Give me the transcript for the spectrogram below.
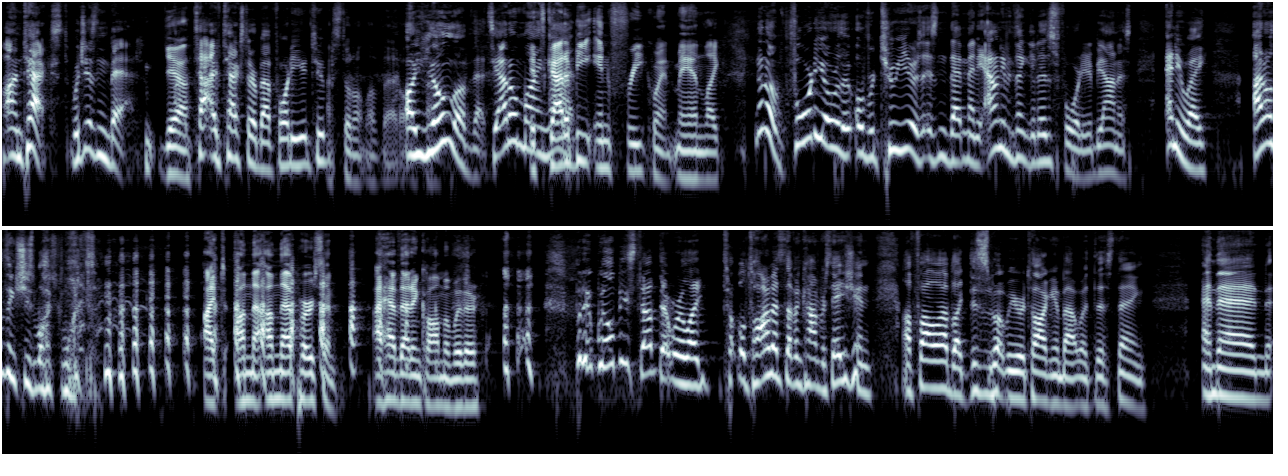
on text, which isn't bad. Yeah. I've texted her about forty YouTube. I still don't love that Oh, you don't love that? See, I don't mind. It's got to be infrequent, man. Like, No, no, forty over the over two years isn't that many. I don't even think it is forty to be honest. Anyway, I don't think she's watched one of them. I, I'm that I'm that person. I have that in common with her. But it will be stuff that we're like, t- we'll talk about stuff in conversation. I'll follow up like, this is what we were talking about with this thing, and then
